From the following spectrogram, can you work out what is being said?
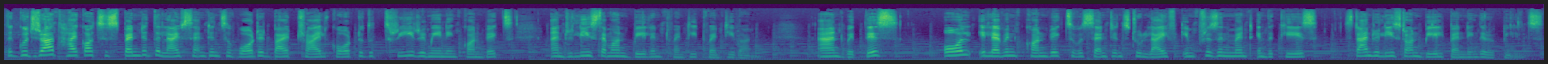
the Gujarat High Court suspended the life sentence awarded by a trial court to the three remaining convicts and released them on bail in 2021. And with this, all 11 convicts who were sentenced to life imprisonment in the case stand released on bail pending their appeals.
